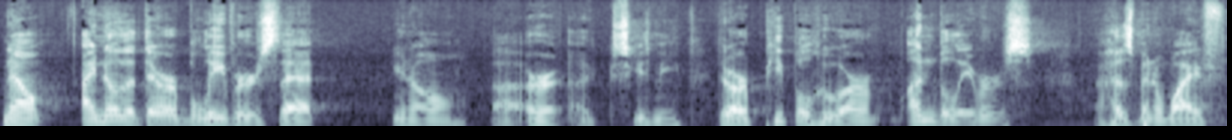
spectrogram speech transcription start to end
Now, I know that there are believers that, you know, uh, or uh, excuse me, there are people who are unbelievers, husband and wife,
